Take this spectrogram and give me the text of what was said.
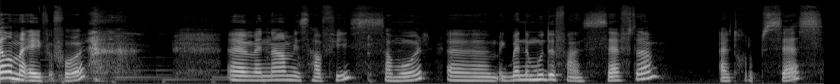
Stel me even voor. Eh, mijn naam is Hafiz Samour. Ehm, ik ben de moeder van Sefte uit groep 6.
